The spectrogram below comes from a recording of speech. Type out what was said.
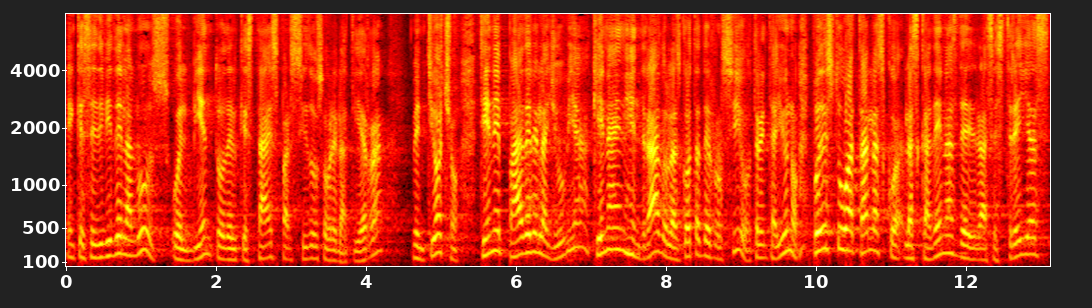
en que se divide la luz o el viento del que está esparcido sobre la tierra? 28. ¿Tiene padre la lluvia? ¿Quién ha engendrado las gotas del rocío? 31. ¿Puedes tú atar las, las, cadenas de las estrellas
